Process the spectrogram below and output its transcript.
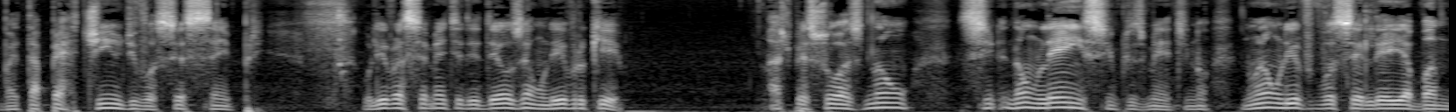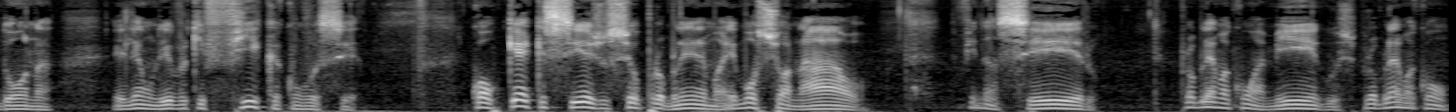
vai estar pertinho de você sempre. O livro A Semente de Deus é um livro que as pessoas não, não leem simplesmente. Não, não é um livro que você lê e abandona. Ele é um livro que fica com você. Qualquer que seja o seu problema emocional, financeiro, problema com amigos, problema com,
